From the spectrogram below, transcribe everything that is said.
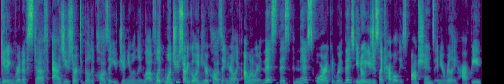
getting rid of stuff as you start to build a closet you genuinely love. Like once you start going to your closet and you're like, I want to wear this, this, and this, or I could wear this, you know, you just like have all these options and you're really happy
